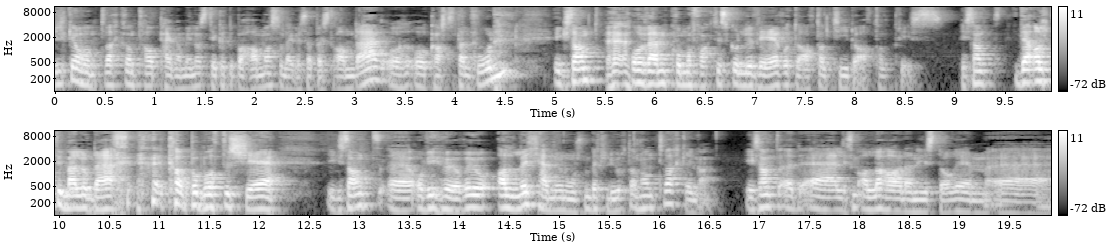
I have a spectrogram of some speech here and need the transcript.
Hvilke håndverkere tar pengene mine og stikker til Bahamas og legger seg på en strand der og, og kaster telefonen? Ikke sant? Og hvem kommer faktisk og leverer til avtalt tid og avtalt pris? Ikke sant? Det er alltid mellom der kan på en måte skje Ikke sant? Eh, og vi hører jo Alle kjenner jo noen som har blitt lurt av en håndverker en gang. Ikke sant? Det er liksom Alle har den historien eh,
